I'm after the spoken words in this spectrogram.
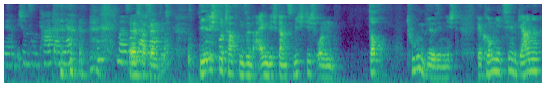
Während ich unseren Kater hier mal Selbstverständlich. Die Ich-Botschaften sind eigentlich ganz wichtig und doch tun wir sie nicht. Wir kommunizieren gerne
